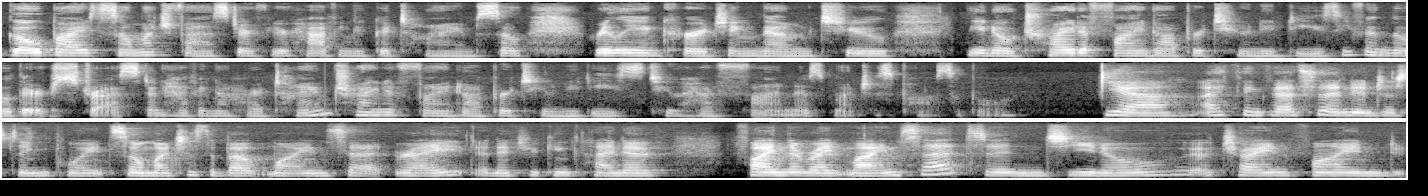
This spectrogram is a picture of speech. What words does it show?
go by so much faster if you're having a good time. So, really encouraging them to, you know, try to find opportunities, even though they're stressed and having a hard time, trying to find opportunities to have fun as much as possible. Yeah, I think that's an interesting point. So much is about mindset, right? And if you can kind of find the right mindset and, you know, try and find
